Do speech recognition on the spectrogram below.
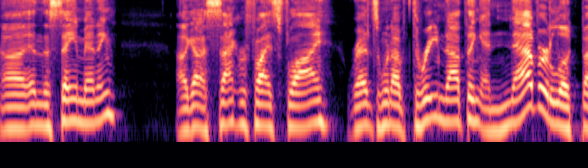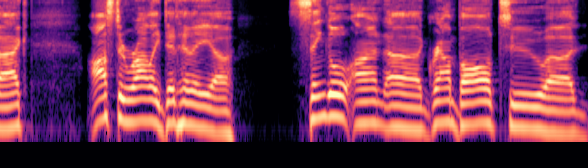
uh, in the same inning uh, got a sacrifice fly. Reds went up 3 nothing and never looked back. Austin Riley did hit a uh, single on ground ball to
